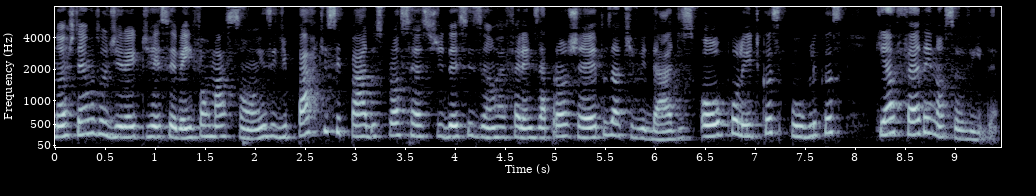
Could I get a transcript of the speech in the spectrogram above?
nós temos o direito de receber informações e de participar dos processos de decisão referentes a projetos, atividades ou políticas públicas que afetem nossa vida.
